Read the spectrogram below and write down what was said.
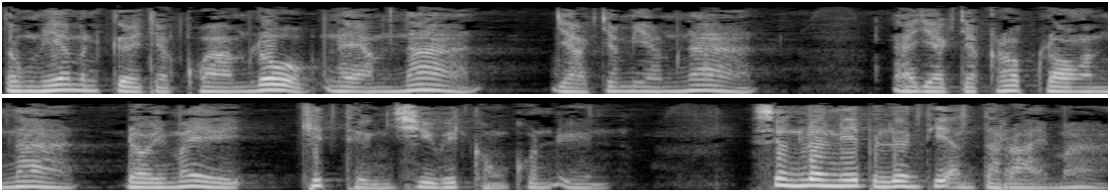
ตรงนี้มันเกิดจากความโลภในอำนาจ อยากจะมีอำนาจอยากจะครอบครองอำนาจ โดยไม่คิดถึงชีวิตของคนอื่น ซึ่งเรื่องนี้เป็นเรื่องที่อันตรายมาก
